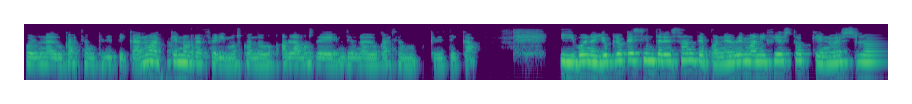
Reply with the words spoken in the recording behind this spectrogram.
una educación crítica, ¿no? ¿A qué nos referimos cuando hablamos de una educación crítica? Y bueno, yo creo que es interesante poner de manifiesto que no es lo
